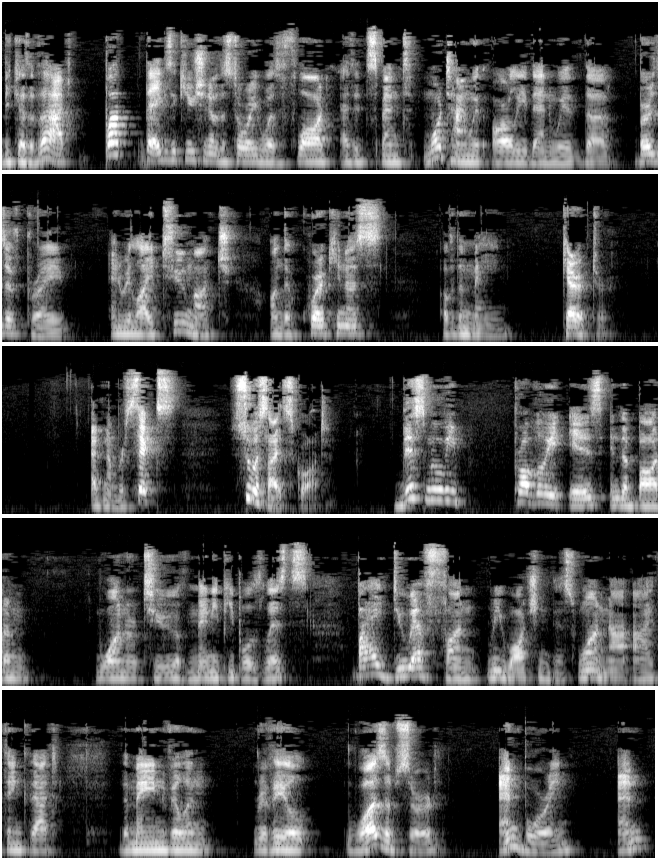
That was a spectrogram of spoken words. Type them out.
because of that. But the execution of the story was flawed as it spent more time with Harley than with the Birds of Prey and rely too much on the quirkiness of the main character. At number 6, Suicide Squad. This movie probably is in the bottom one or two of many people's lists, but I do have fun rewatching this one. I, I think that the main villain reveal was absurd and boring and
